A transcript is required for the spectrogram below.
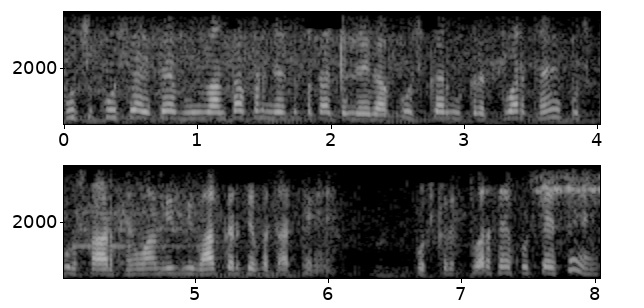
कुछ कुछ ऐसे मीमांसा पढ़ने से पता चलेगा। कुछ कर्म कृत्वर्थ हैं, कुछ पुरुषार्थ हैं। वहाँ भी विभाग करके बताते हैं। कुछ कृत्वर्थ हैं, कुछ कैसे हैं,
